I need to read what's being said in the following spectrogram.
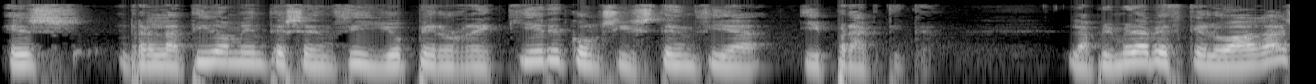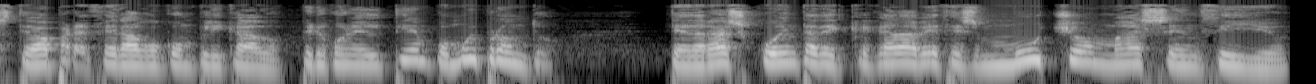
Es relativamente sencillo, pero requiere consistencia y práctica. La primera vez que lo hagas te va a parecer algo complicado, pero con el tiempo, muy pronto, te darás cuenta de que cada vez es mucho más sencillo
